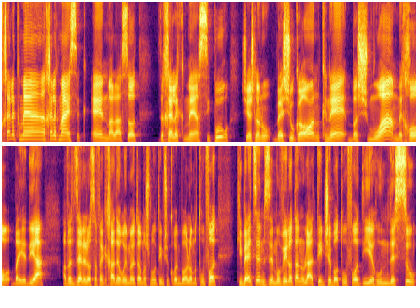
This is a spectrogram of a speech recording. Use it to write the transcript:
חלק, מה, חלק מהעסק, אין מה לעשות, זה חלק מהסיפור שיש לנו בשוק ההון, קנה בשמועה, מכור בידיעה. אבל זה ללא ספק אחד האירועים היותר משמעותיים שקורים בעולם התרופות, כי בעצם זה מוביל אותנו לעתיד שבו תרופות יהונדסו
